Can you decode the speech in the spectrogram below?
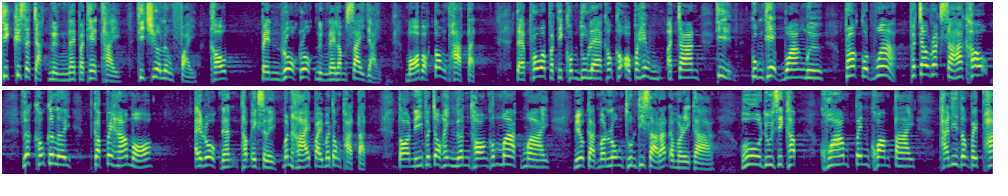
ที่คริสตจักรหนึ่งในประเทศไทยที่เชื่อเรื่องไฟเขาเป็นโรคโรคหนึ่งในลำไส้ใหญ่ หมอบอกต้องผ่าตัด แต่เพราะว่าปฏิคมดูแลเขาเขาออกไปให้อาจารย์ที่กรุงเทพวางมือ ปรากฏว่าพระเจ้ารักษาเขาแล้วเขาก็เลยกลับไปหาหมอไอ้โรคนั้นทำเอ็กซเรย์มันหายไปไม่ต้องผ่าตัด ตอนนี้พระเจ้าให้เงินทองเขามากมาย มีโอกาสมาลงทุนที่สหรัฐอเมริกา โอ้ดูสิครับ ความเป็นความตายแทนที่ต้องไปผ่า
